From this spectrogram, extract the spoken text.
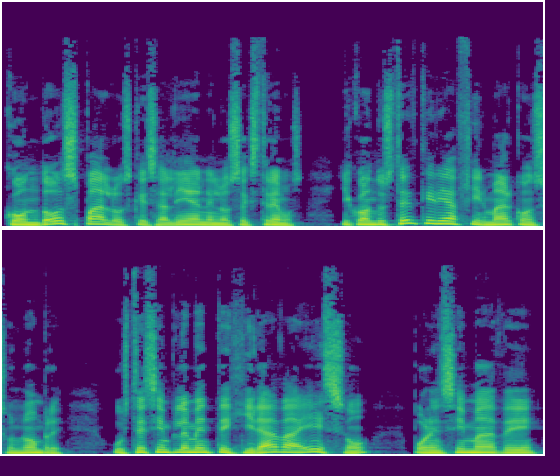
con dos palos que salían en los extremos. Y cuando usted quería firmar con su nombre, usted simplemente giraba eso por encima de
